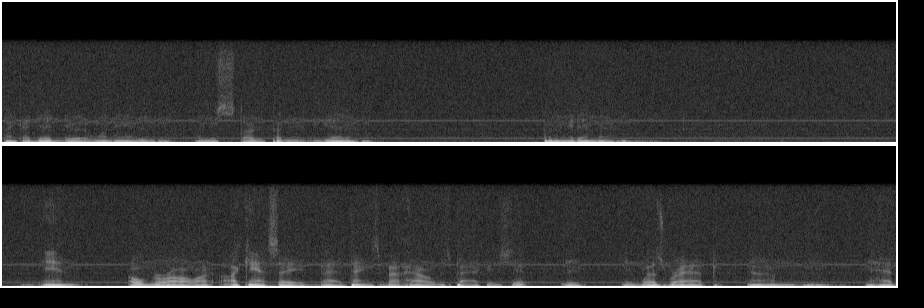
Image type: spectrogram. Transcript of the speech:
think I did do it one-handed. I just started putting it together, putting it in there. And overall, I, I can't say bad things about how it was packaged. It it it was wrapped. Um, it had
